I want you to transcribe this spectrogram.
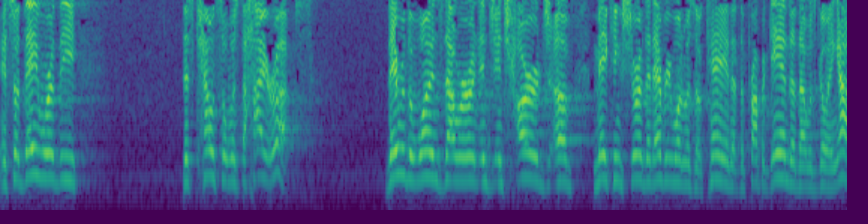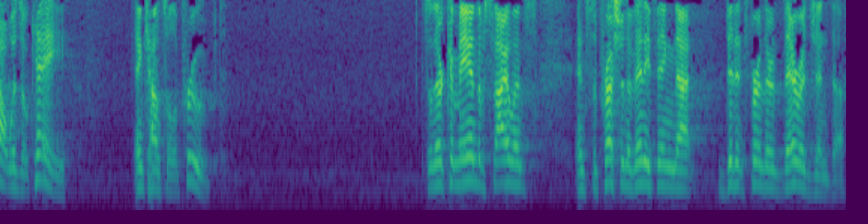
And so they were the, this council was the higher ups. They were the ones that were in, in, in, charge of making sure that everyone was okay and that the propaganda that was going out was okay. And council approved. So their command of silence and suppression of anything that didn't further their agenda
